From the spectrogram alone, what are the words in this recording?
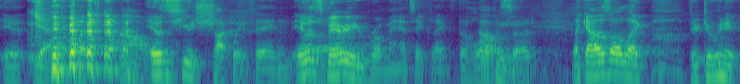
It, yeah, but Oh. it was a huge shockwave thing. It was very romantic, like the whole Oh. episode. Like I was all like, they're doing it,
